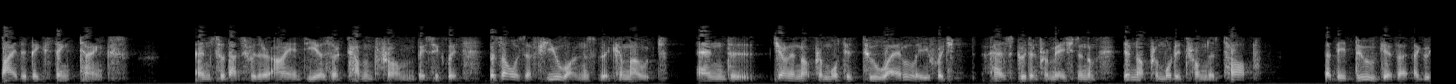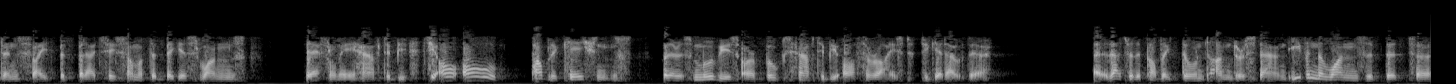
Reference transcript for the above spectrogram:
by the big think tanks. And so that's where their ideas are coming from, basically. There's always a few ones that come out and uh, generally not promoted too widely, which has good information in them. They're not promoted from the top, but they do give a, a good insight. But, but I'd say some of the biggest ones definitely have to be. See, all, all publications whether it's movies or books, have to be authorized to get out there. Uh, that's what the public don't understand. Even the ones that, that uh,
